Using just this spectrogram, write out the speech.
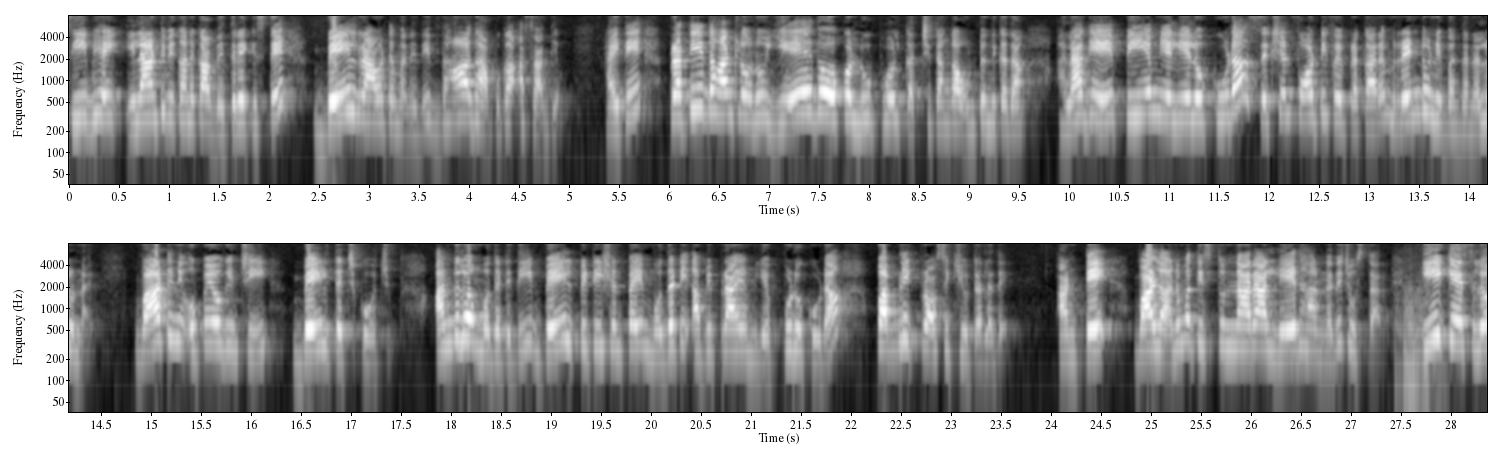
సిబిఐ ఇలాంటివి కనుక వ్యతిరేకిస్తే బెయిల్ రావటం అనేది దాదాపుగా అసాధ్యం. అయితే ప్రతి దాంట్లోనూ ఏదో ఒక లూప్ హోల్ ఖచ్చితంగా ఉంటుంది కదా. అలాగే పిఎంఎల్ఏలో కూడా సెక్షన్ ఫార్టీ ఫైవ్ ప్రకారం రెండు నిబంధనలు ఉన్నాయి వాటిని ఉపయోగించి బెయిల్ తెచ్చుకోవచ్చు. అందులో మొదటిది బెయిల్ పిటిషన్పై మొదటి అభిప్రాయం ఎప్పుడూ కూడా పబ్లిక్ ప్రాసిక్యూటర్లదే అంటే వాళ్ళు అనుమతిస్తున్నారా లేదా అన్నది చూస్తారు. ఈ కేసులో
